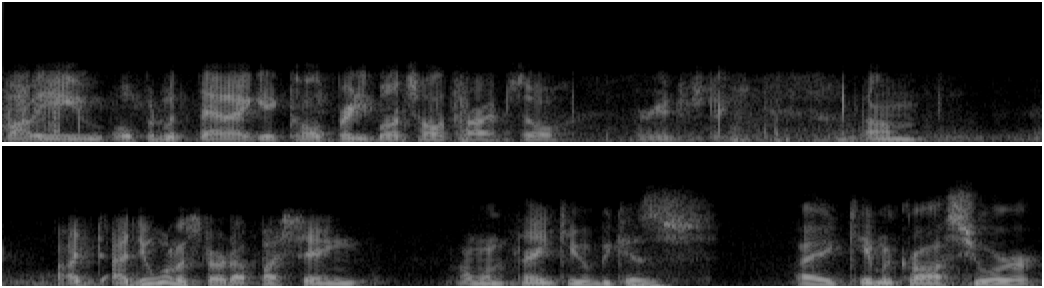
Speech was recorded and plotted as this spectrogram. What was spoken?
Funny you open with that. I get called pretty much all the time, so very interesting. Um, I, I do want to start out by saying I want to thank you because I came across your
